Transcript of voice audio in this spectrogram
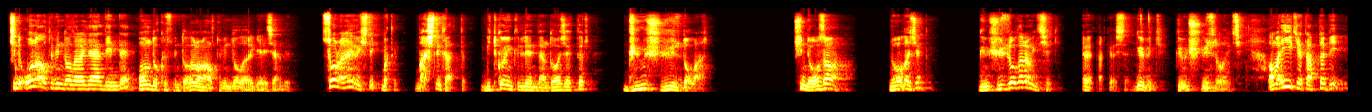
Şimdi 16 bin dolara geldiğinde 19 bin dolar 16 bin dolara geleceğim dedi. Sonra ne demiştik? Bakın başlık attım. Bitcoin küllerinden doğacaktır. Gümüş 100 dolar. Şimdi o zaman ne olacak? Gümüş 100 dolara mı gidecek? Evet arkadaşlar gümüş, gümüş 100 dolara gidecek. Ama ilk etapta bir,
